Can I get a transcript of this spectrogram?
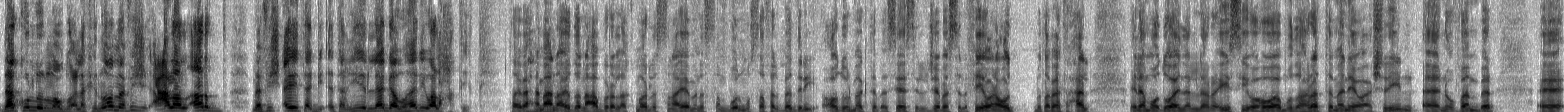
ده كل الموضوع. لكن هو ما فيش على الأرض ما فيش أي. تغيير لا جوهري ولا حقيقي. طيب إحنا معنا أيضا عبر الأقمار الاصطناعية من إسطنبول مصطفى البدري عضو المكتب السياسي للجبهة السلفية ونعود بطبيعة الحال إلى موضوعنا الرئيسي وهو مظاهرات 28 آه، نوفمبر. آه،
